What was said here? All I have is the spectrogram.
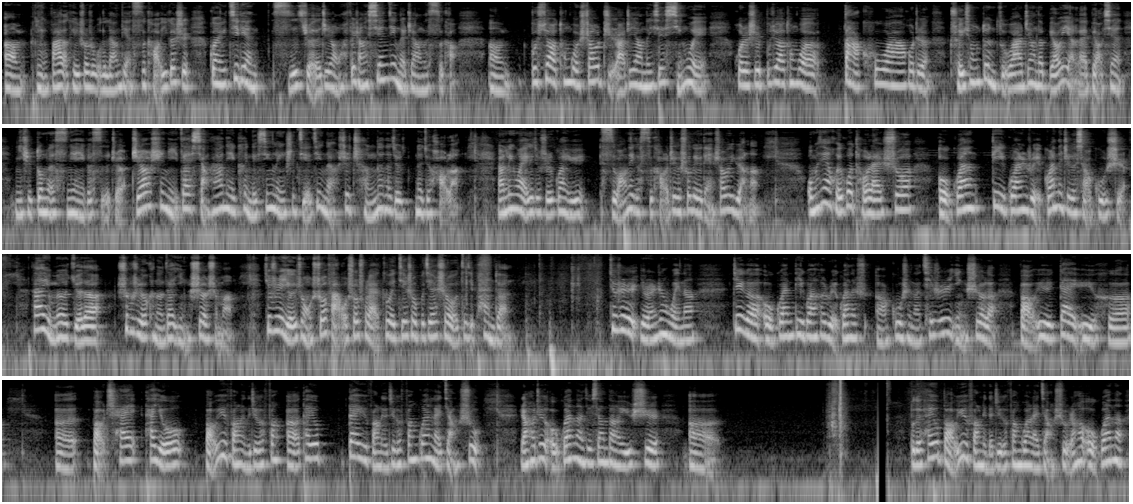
嗯，引发的可以说是我的两点思考，一个是关于祭奠死者的这种非常先进的这样的思考，嗯。不需要通过烧纸啊这样的一些行为，或者是不需要通过大哭啊或者捶胸顿足啊这样的表演来表现你是多么思念一个死者。只要是你在想他那一刻，你的心灵是洁净的，是诚的，那就那就好了。然后另外一个就是关于死亡的一个思考了，这个说的有点稍微远了。我们现在回过头来说偶官、地官、蕊官的这个小故事，大家有没有觉得？是不是有可能在影射什么？就是有一种说法，我说出来，各位接受不接受自己判断。就是有人认为呢，这个偶官、地官和蕊官的呃故事呢，其实是影射了宝玉、黛玉和呃宝钗，他由宝玉房里的这个方呃，他由黛玉房里的这个方官来讲述，然后这个偶官呢，就相当于是呃不对，他由宝玉房里的这个方官来讲述，然后偶官呢。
